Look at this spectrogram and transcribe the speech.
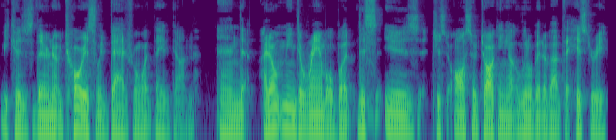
because they're notoriously bad for what they've done. And I don't mean to ramble, but this is just also talking a little bit about the history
